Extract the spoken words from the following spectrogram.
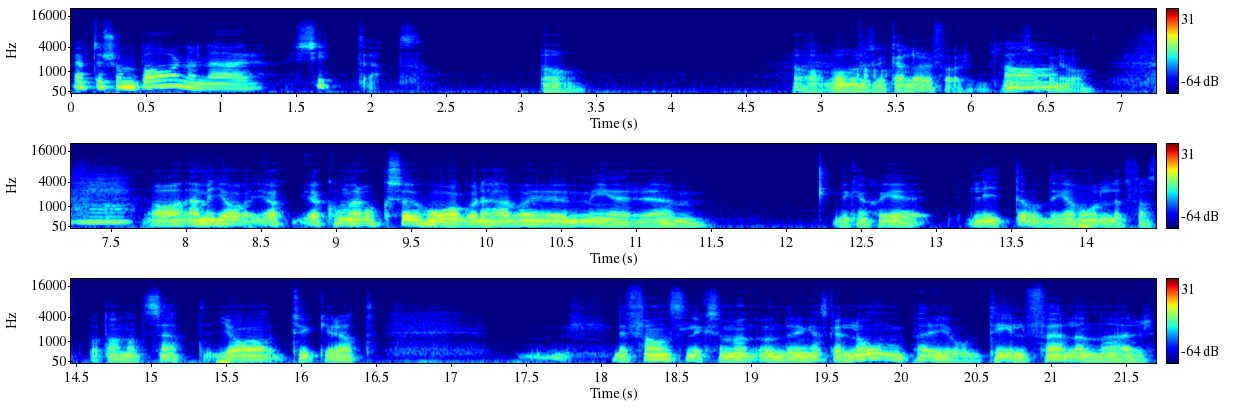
Eftersom barnen är kittet. Ja. Ja, vad man nu ska kalla det för. Så, så kan det vara. Ja, nej, men jag, jag, jag, kommer också ihåg och det här var ju mer ehm, Det kanske är lite åt det hållet fast på ett annat sätt. Jag tycker att det fanns liksom en, under en ganska lång period tillfällen när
